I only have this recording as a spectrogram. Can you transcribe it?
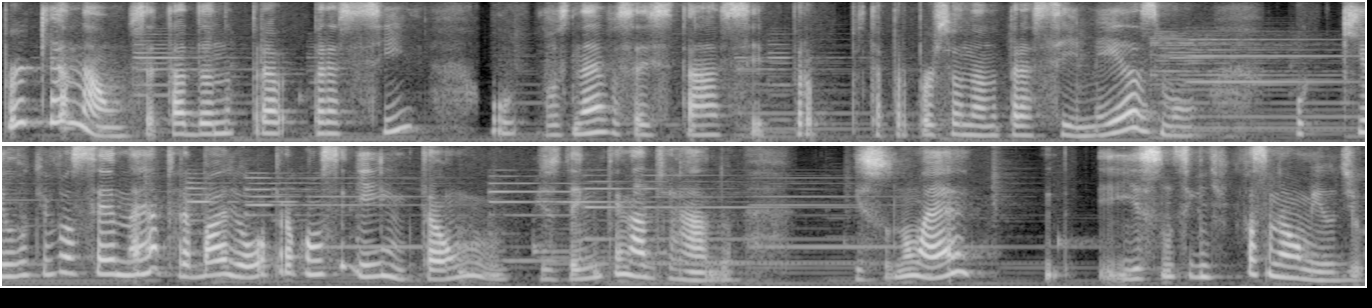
por que não? Você está dando para si, o, né? Você está se está proporcionando para si mesmo aquilo que você né, trabalhou para conseguir. Então, isso daí não tem nada de errado. Isso não é isso não significa que você não é humilde.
